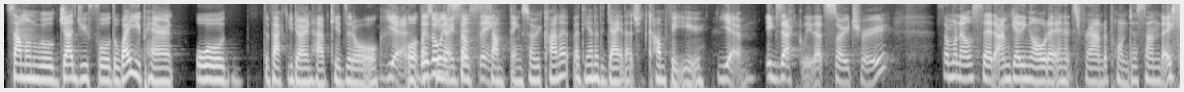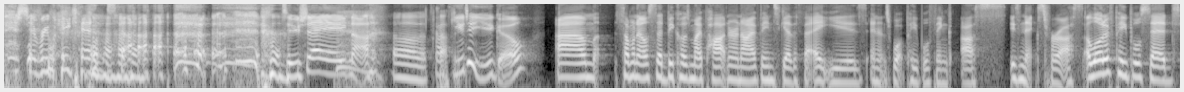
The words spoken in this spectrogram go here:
Someone will judge you for the way you parent or the fact you don't have kids at all. Yeah, Or there's you always something. something. So kind of at the end of the day, that should comfort you. yeah, exactly. That's so true. Someone else said, "I'm getting older, and it's frowned upon to Sunday sesh every weekend." Touche. Nah. Oh, that's Fuck you do you, girl. Um, someone else said because my partner and I have been together for eight years and it's what people think us is next for us. A lot of people said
